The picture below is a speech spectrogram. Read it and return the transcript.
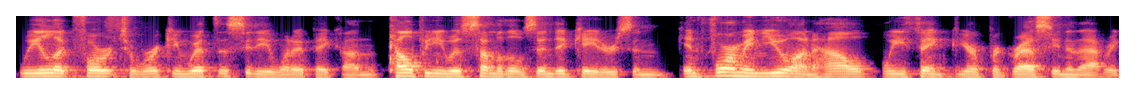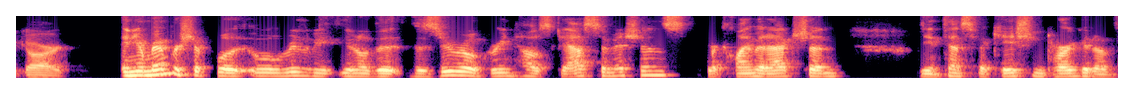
we look forward to working with the city of Winnipeg on helping you with some of those indicators and informing you on how we think you're progressing in that regard. And your membership will, will really be, you know, the, the zero greenhouse gas emissions, your climate action, the intensification target of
